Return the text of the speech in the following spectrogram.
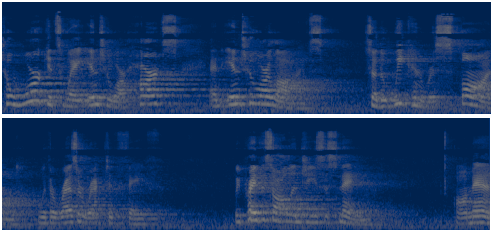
to work its way into our hearts and into our lives so that we can respond with a resurrected faith. We pray this all in Jesus' name. Amen.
